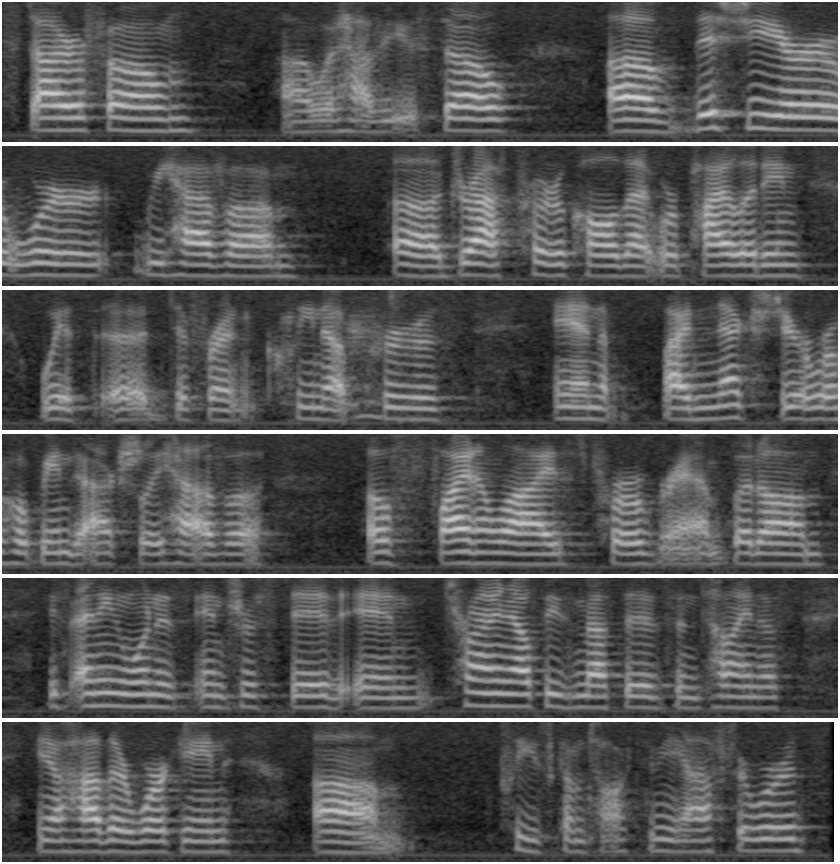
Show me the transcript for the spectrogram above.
styrofoam, uh, what have you. So uh, this year we're, we have um, a draft protocol that we're piloting with uh, different cleanup crews. And by next year, we're hoping to actually have a, a finalized program. But um, if anyone is interested in trying out these methods and telling us, you know, how they're working, um, please come talk to me afterwards.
